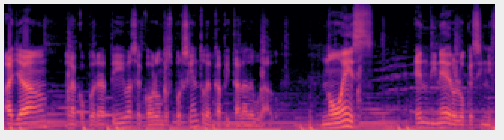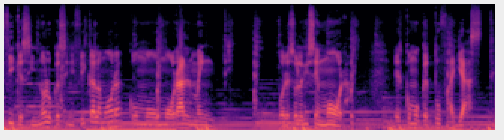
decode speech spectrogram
allá en la cooperativa se cobra un 2% del capital adeudado. No es en dinero lo que signifique, sino lo que significa la mora como moralmente. Por eso le dicen mora. Es como que tú fallaste.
